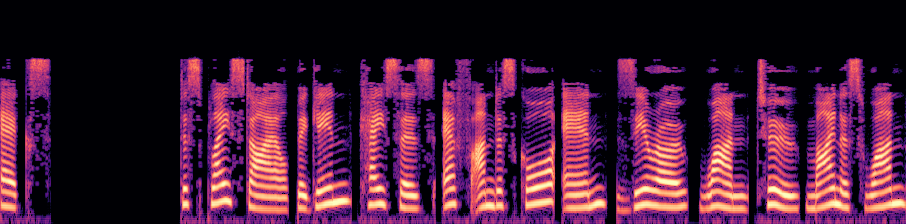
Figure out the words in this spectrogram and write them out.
X display style begin cases f underscore n 0 1 2 minus 1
